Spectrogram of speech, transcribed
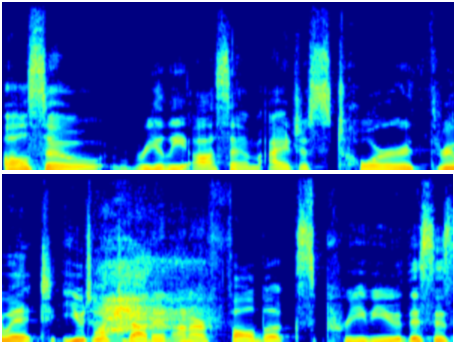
also really awesome. I just tore through it. You talked about it on our fall books preview. This is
